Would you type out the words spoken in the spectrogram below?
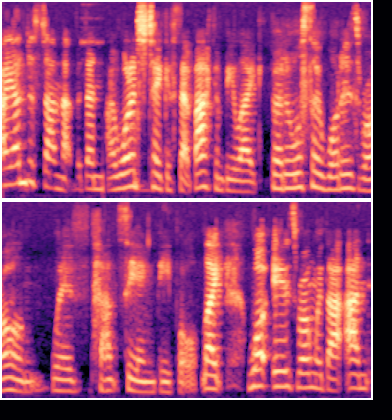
I understand that. But then I wanted to take a step back and be like, but also, what is wrong with fancying people? Like, what is wrong with that? And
